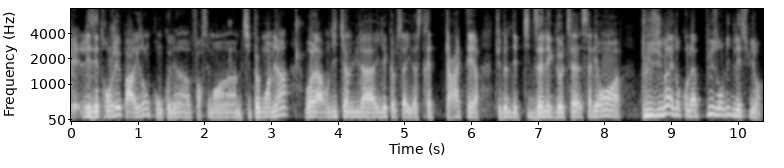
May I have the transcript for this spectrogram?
les étrangers, par exemple, qu'on connaît forcément un, petit peu moins bien, voilà, on dit tiens, lui, là, il est comme ça, il a ce trait de caractère. Tu donnes des petites anecdotes, ça, les rend plus humains et donc on a plus envie de les suivre.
